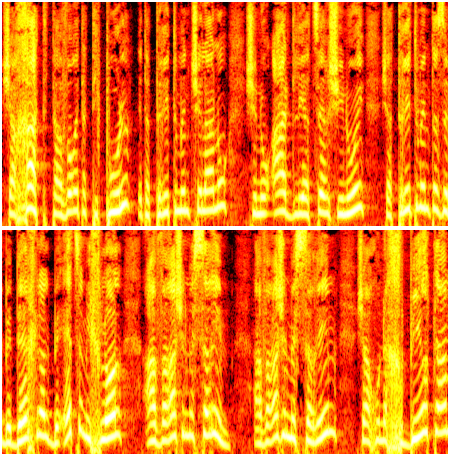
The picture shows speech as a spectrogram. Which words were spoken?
שאחת תעבור את הטיפול, את ה treatment שלנו, שנועד לייצר שינוי, שה treatment הזה בדרך כלל בעצם יכלול העברה של מסרים. העברה של מסרים שאנחנו נחביא אותם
